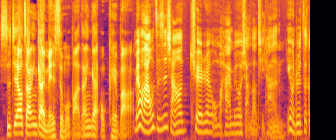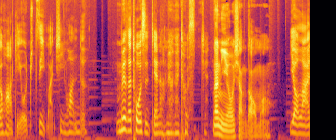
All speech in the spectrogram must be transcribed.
时间要这样应该也没什么吧？但应该 OK 吧？没有啦，我只是想要确认，我们还没有想到其他的，嗯、因为我觉得这个话题我自己蛮喜欢的。没有在拖时间啊，没有在拖时间。那你有想到吗？有啦。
